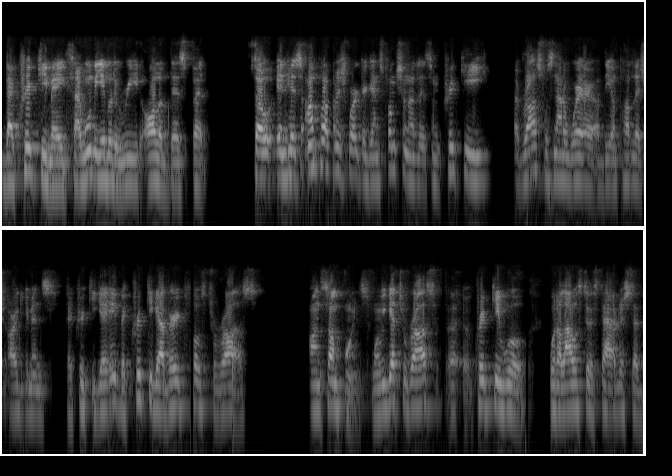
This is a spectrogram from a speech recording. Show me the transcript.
that Kripke makes. I won't be able to read all of this, but so in his unpublished work against functionalism, Kripke, uh, Ross was not aware of the unpublished arguments that Kripke gave, but Kripke got very close to Ross on some points. When we get to Ross, uh, Kripke will would allow us to establish that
